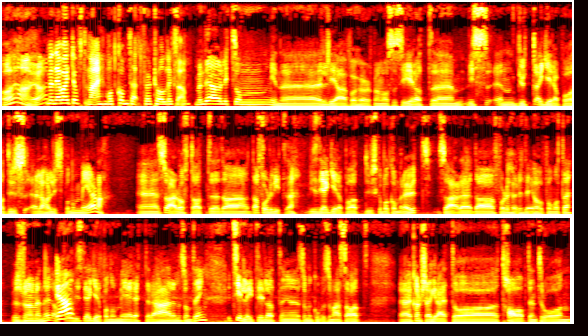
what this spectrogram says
Oh, ja, ja. Men det var ikke ofte, nei. Måtte komme seg før tolv, liksom. Men det er jo litt sånn mine, eller de jeg får hørt meg også sier, at uh, hvis en gutt er gira på at du, eller har lyst på noe mer, da, eh, så er det ofte at eh, da, da får du vite det. Hvis de er gira på at du skal bare komme deg ut, så er det, da får du høre det òg, på en måte. Hvis mener? At Ja. eh, Hvis de er gira på noe mer etter det her, eller sånne ting. I tillegg til at, eh, som en kompis som jeg sa, at eh, kanskje det er greit å ta opp den tråden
